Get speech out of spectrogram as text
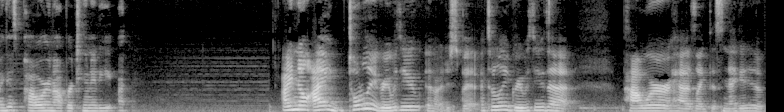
i guess power and opportunity I, I know. I totally agree with you. Oh, I just spit. I totally agree with you that power has like this negative,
